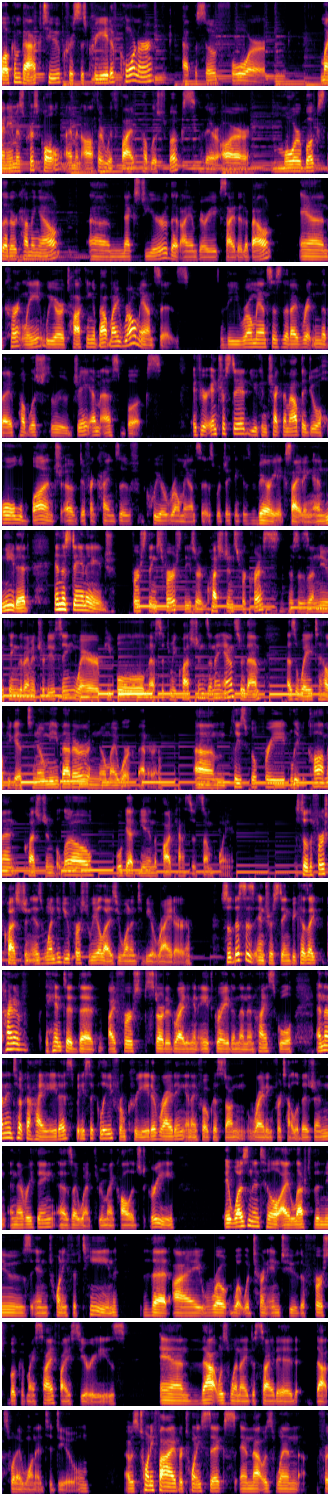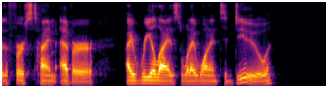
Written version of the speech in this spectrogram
welcome back to Chris's Creative Corner, episode 4. My name is Chris Cole. I'm an author with five published books. There are more books that are coming out um, next year that I am very excited about. And currently, we are talking about my romances, the romances that I've written that I have published through JMS Books. If you're interested, you can check them out. They do a whole bunch of different kinds of queer romances, which I think is very exciting and needed in this day and age. First things first, these are questions for Chris. This is a new thing that I'm introducing where people message me questions and I answer them as a way to help you get to know me better and know my work better. Um, please feel free to leave a comment, question below. We'll get you in the podcast at some point. So, the first question is When did you first realize you wanted to be a writer? So this is interesting because I kind of hinted that I first started writing in eighth grade and then in high school. And then I took a hiatus basically from creative writing and I focused on writing for television and everything as I went through my college degree. It wasn't until I left the news in 2015 that I wrote what would turn into the first book of my sci fi series. And that was when I decided that's what I wanted to do. I was 25 or 26, and that was when, for the first time ever, I realized what I wanted to do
